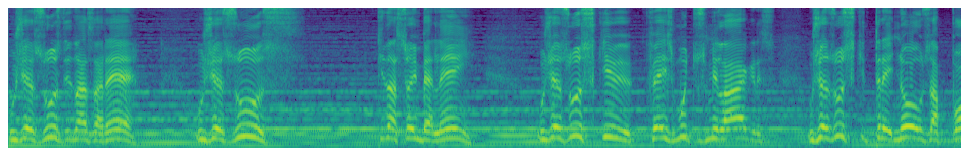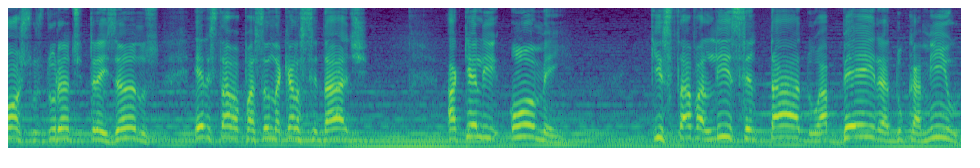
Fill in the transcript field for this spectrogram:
o Jesus de Nazaré, o Jesus que nasceu em Belém, o Jesus que fez muitos milagres, o Jesus que treinou os apóstolos durante três anos. Ele estava passando naquela cidade. Aquele homem que estava ali sentado à beira do caminho,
